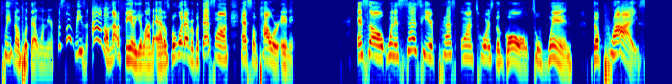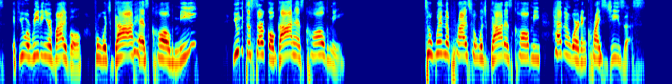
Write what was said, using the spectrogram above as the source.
Please don't put that one there. For some reason, I don't know. I'm not a fan of Yolanda Adams, but whatever. But that song has some power in it. And so when it says here, press on towards the goal to win the prize, if you were reading your Bible, for which God has called me you need to circle God has called me to win the prize for which God has called me heavenward in Christ Jesus.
